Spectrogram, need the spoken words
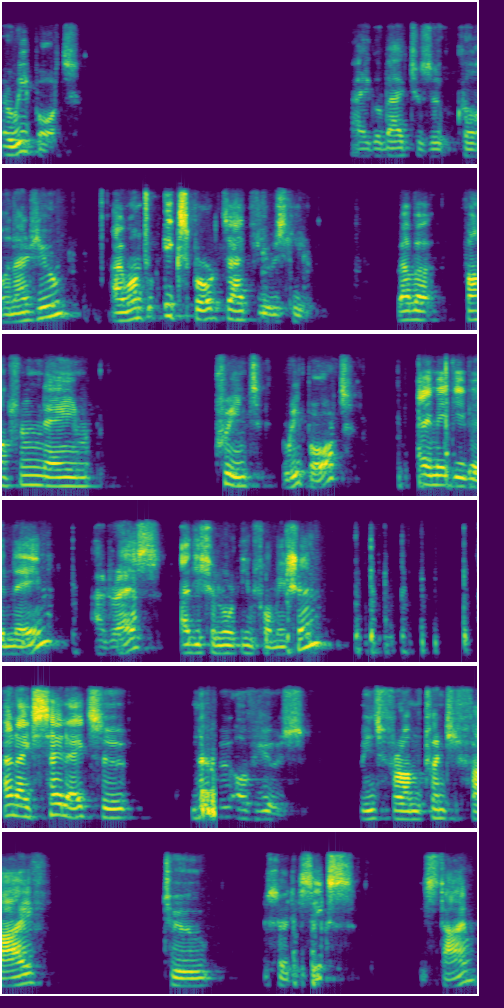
a report. I go back to the coronal view. I want to export that views here. We have a function name print report. I may give a name, address, additional information, and I select the number of views, means from 25 to 36 this time.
